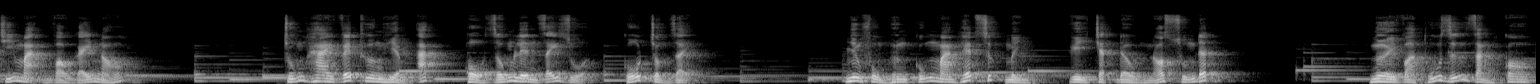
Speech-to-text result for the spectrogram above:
chí mạng vào gáy nó. Chúng hai vết thương hiểm ác, hổ giống lên dãy rủa, cố trồm dậy. Nhưng Phùng Hưng cũng mang hết sức mình, ghi chặt đầu nó xuống đất. Người và thú dữ rằng co,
